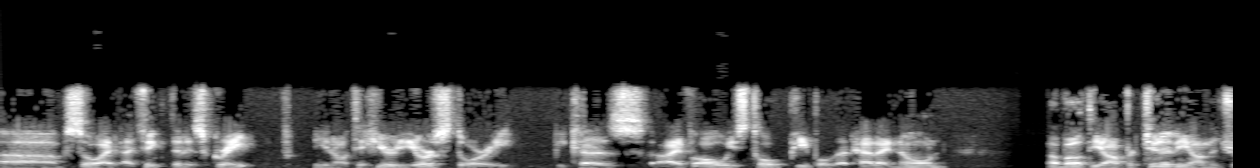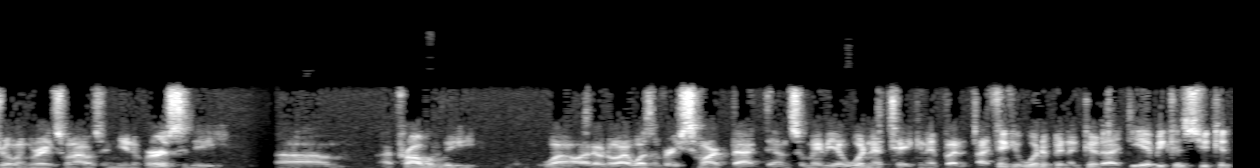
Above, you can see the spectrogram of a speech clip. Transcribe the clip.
Uh, so I, I, think that it's great, you know, to hear your story because I've always told people that had I known about the opportunity on the drilling rigs when I was in university, um, I probably, well, I don't know, I wasn't very smart back then, so maybe I wouldn't have taken it, but I think it would have been a good idea because you could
